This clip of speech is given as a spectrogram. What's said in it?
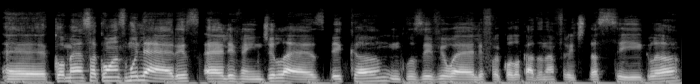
É, começa com as mulheres. L vem de lésbica, inclusive o L foi colocado na frente da sigla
